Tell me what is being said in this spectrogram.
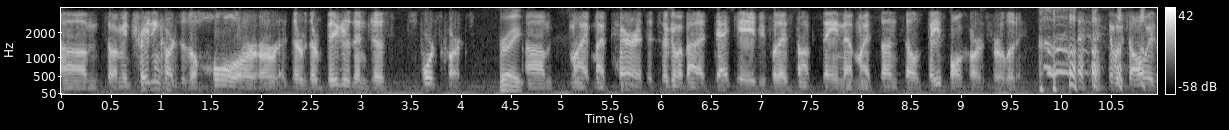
Um, so I mean, trading cards as a whole are, are they're, they're bigger than just sports cards. Right. Um, my my parents, it took them about a decade before they stopped saying that my son sells baseball cards for a living, which always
